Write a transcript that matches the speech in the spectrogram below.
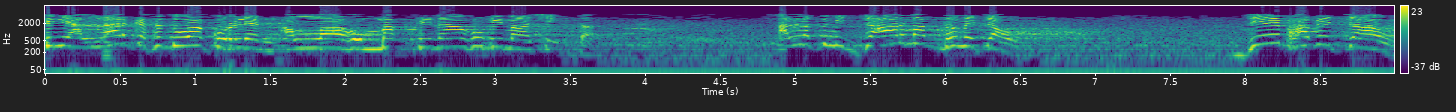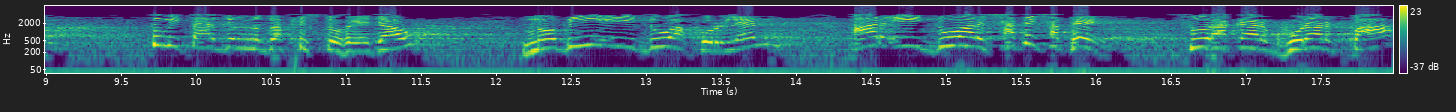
তিনি আল্লাহর কাছে দোয়া করলেন আল্লাহ মাকফিনাহু বিমা আল্লাহ, তুমি যার মাধ্যমে চাও, যেভাবে চাও, তুমি তার জন্য যথেষ্ট হয়ে যাও। নবী এই দোয়া করলেন, আর এই দোয়ার সাথে সাথে সুরাকার ঘোড়ার পা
